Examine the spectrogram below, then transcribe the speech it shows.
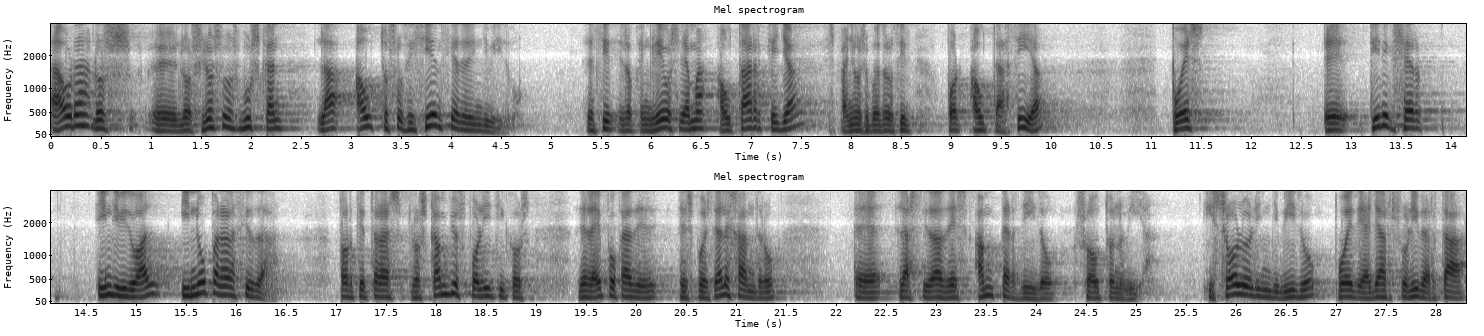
ahora los, filósofos buscan la autosuficiencia del individuo. Es decir, lo que en griego se llama autarquía, en español se puede traducir por autarcía, pues tiene que ser individual y no para la ciudad porque tras los cambios políticos de la época después de Alejandro, eh, las ciudades han perdido su autonomía y solo el individuo puede hallar su libertad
